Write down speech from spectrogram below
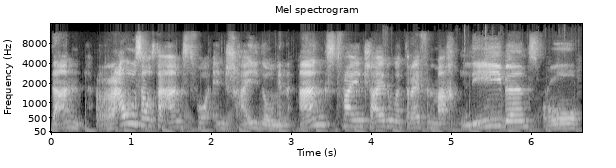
Dann raus aus der Angst vor Entscheidungen. Angstfreie Entscheidungen treffen macht lebensfroh.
